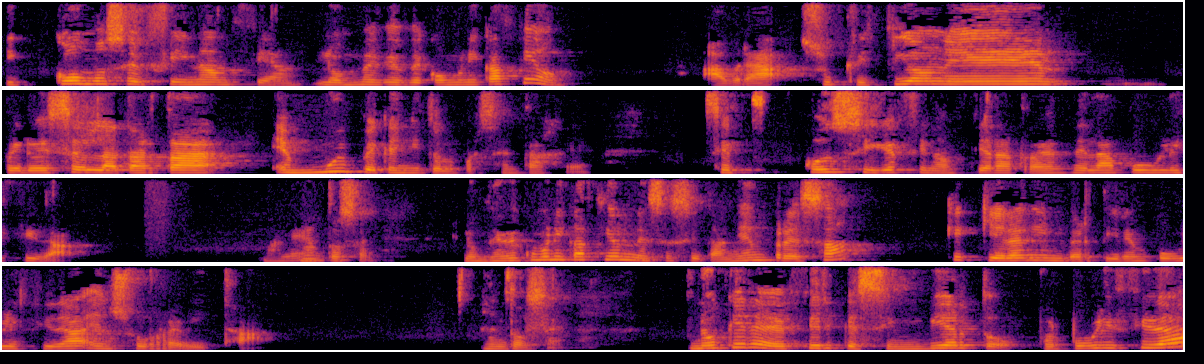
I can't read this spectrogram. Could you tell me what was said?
¿Y cómo se financian los medios de comunicación? Habrá suscripciones, pero eso en la tarta es muy pequeñito el porcentaje. Se consigue financiar a través de la publicidad. Entonces, los medios de comunicación necesitan empresas que quieran invertir en publicidad en su revista. Entonces, no quiere decir que si invierto por publicidad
